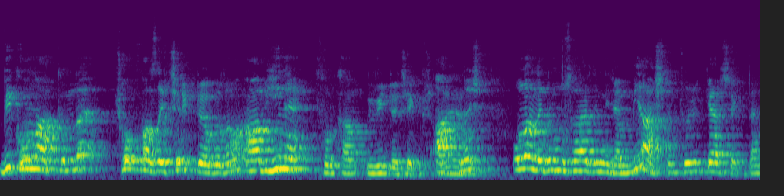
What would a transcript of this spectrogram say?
Bir konu hakkında çok fazla içerik de yok o zaman. Abi yine Furkan bir video çekmiş. Aynen. Atmış. Ulan dedim bu sefer dinleyeceğim. Bir açtım çocuk gerçekten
